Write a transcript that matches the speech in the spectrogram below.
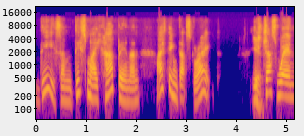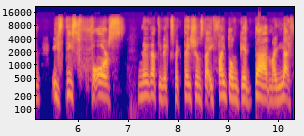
this and this might happen and i think that's great. Yes. it's just when it's these forced negative expectations that if i don't get that my life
